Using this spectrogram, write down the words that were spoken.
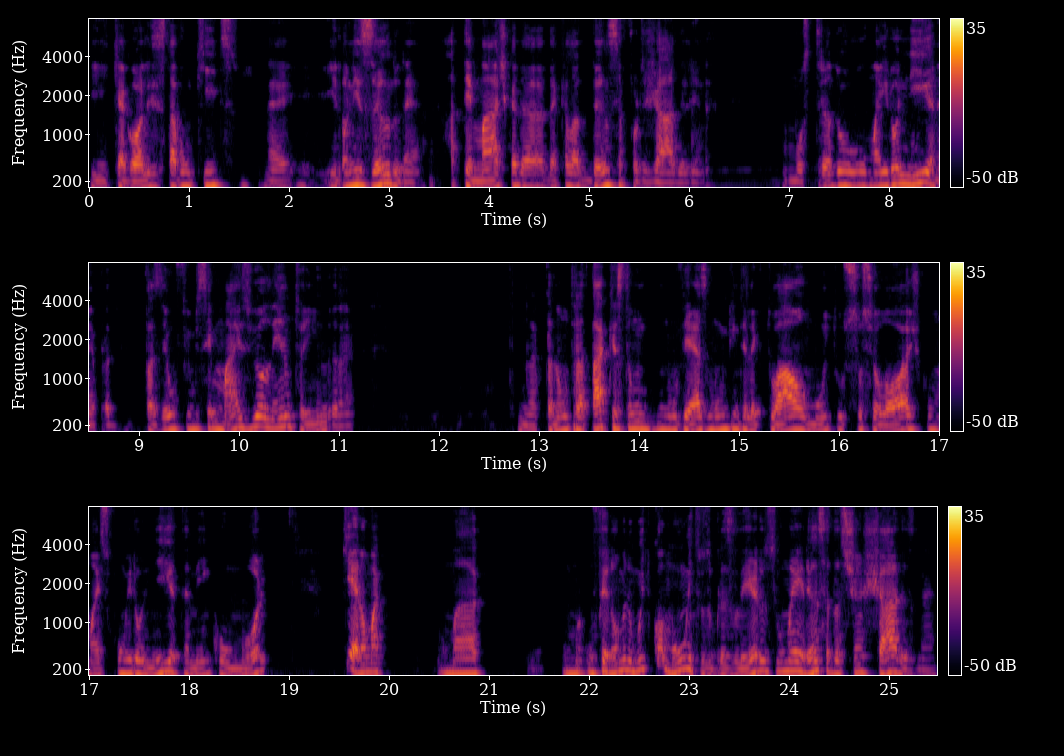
e que agora eles estavam kits, né, ironizando, né, a temática da, daquela dança forjada ali, né, mostrando uma ironia, né, para fazer o filme ser mais violento ainda, né, para não tratar a questão num viés muito intelectual, muito sociológico, mas com ironia também, com humor, que era uma, uma um fenômeno muito comum entre os brasileiros, uma herança das chanchadas, né?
